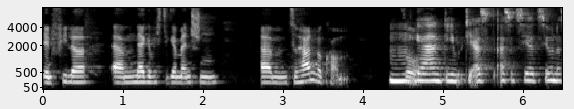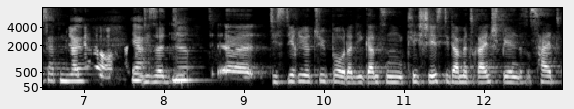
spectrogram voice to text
den viele ähm, mehrgewichtige Menschen ähm, zu hören bekommen. Mhm, so. Ja, die, die Assoziation, das hatten wir. Ja, genau. Ja, diese, die, ja. äh, die Stereotype oder die ganzen Klischees, die da mit reinspielen, das ist halt,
